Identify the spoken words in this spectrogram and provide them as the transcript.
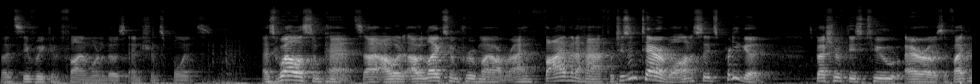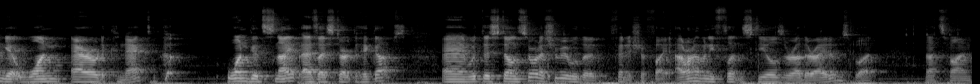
Let's see if we can find one of those entrance points. As well as some pants. I, I would I would like to improve my armor. I have five and a half, which isn't terrible. Honestly, it's pretty good. Especially with these two arrows. If I can get one arrow to connect, one good snipe as I start the hiccups. And with this stone sword, I should be able to finish a fight. I don't have any flint and steels or other items, but that's fine.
